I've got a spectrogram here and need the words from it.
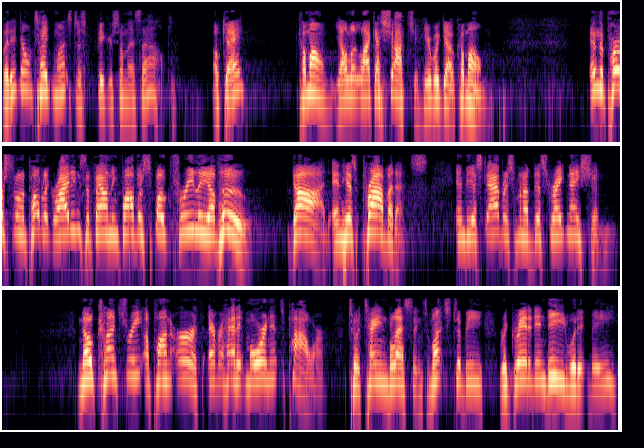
But it don't take much to figure some of this out. Okay? Come on. Y'all look like I shot you. Here we go. Come on. In the personal and public writings, the founding fathers spoke freely of who? God and His providence in the establishment of this great nation. No country upon earth ever had it more in its power to attain blessings. Much to be regretted indeed would it be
